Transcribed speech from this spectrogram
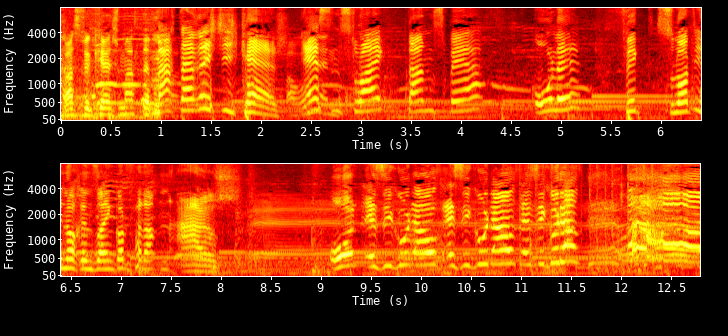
Was für Cash macht der? Macht er richtig Cash. Essen Strike, dann Spare. Ole fickt Slotty noch in seinen gottverdammten Arsch. Und es sieht gut aus, es sieht gut aus, es sieht gut aus. Oh,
